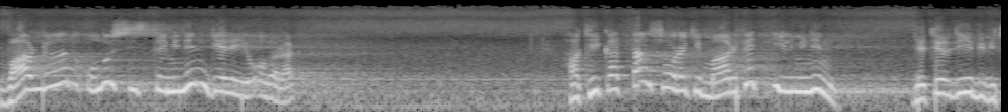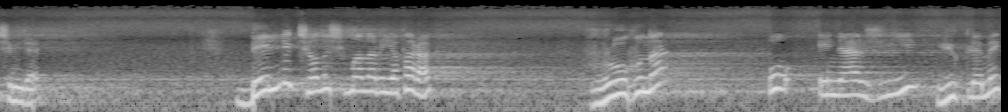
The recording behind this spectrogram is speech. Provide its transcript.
varlığın ulu sisteminin gereği olarak hakikattan sonraki marifet ilminin getirdiği bir biçimde belli çalışmaları yaparak ruhuna o enerjiyi yüklemek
